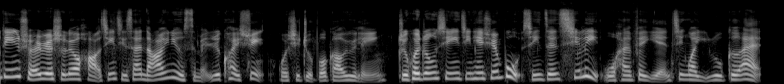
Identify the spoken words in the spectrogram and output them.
听十二月十六号星期三的 iNews 每日快讯，我是主播高玉玲。指挥中心今天宣布新增七例武汉肺炎境外引入个案，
